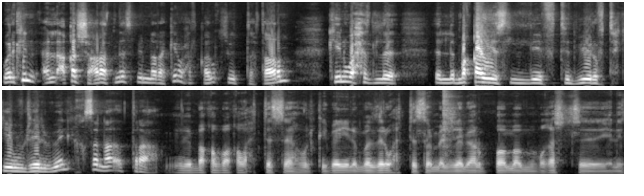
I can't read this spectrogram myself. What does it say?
ولكن على الأقل شعرات الناس بأن راه كاين واحد القانون خصو يتحترم كاين واحد المقاييس اللي في التدبير وفي التحكيم والجانب المالي خصنا يعني باقي باقي واحد التساهل كيبان لما مازال واحد التساهل مع الجامعة ربما ما بغاش يعني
